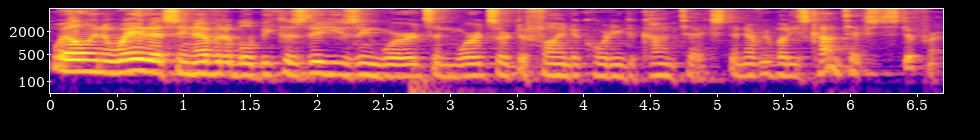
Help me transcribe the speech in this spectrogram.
Well, in a way, that's inevitable because they're using words, and words are defined according to context, and everybody's context is different.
